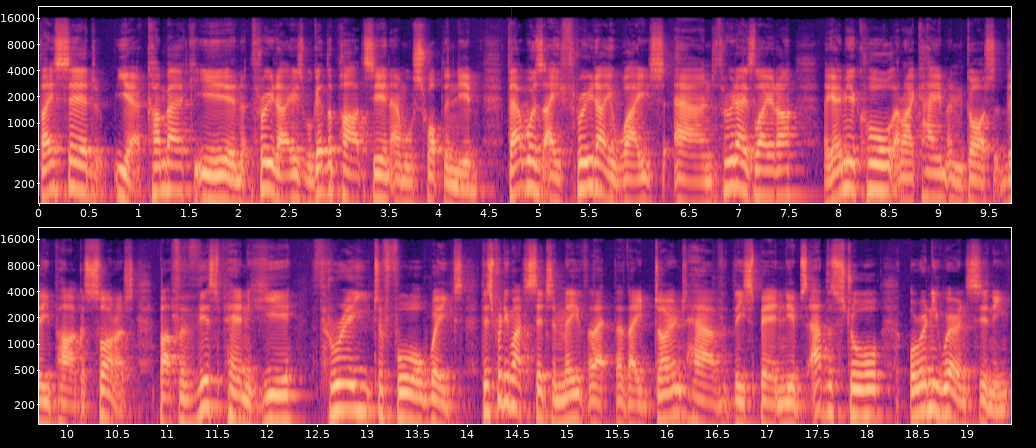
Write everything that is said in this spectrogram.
they said, yeah, come back in three days, we'll get the parts in and we'll swap the nib. That was a three day wait and three days later, they gave me a call and I came and got the Parker Sonnet. But for this pen here, three to four weeks. This pretty much said to me that, that they don't have these spare nibs at the store or anywhere in Sydney.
